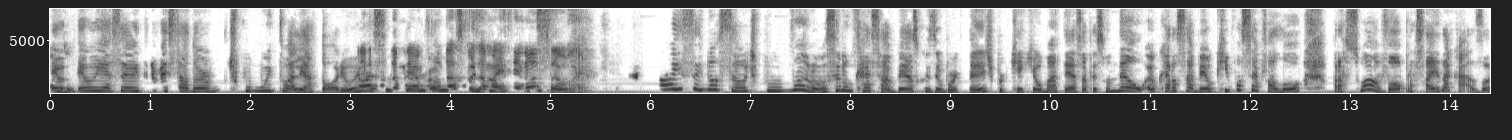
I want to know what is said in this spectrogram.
eu, eu ia ser um entrevistador, tipo, muito aleatório. Eu ia Nossa, eu também ia perguntar as coisas mais sem noção. mais sem noção. Tipo, mano, você não quer saber as coisas importantes? Por que, que eu matei essa pessoa? Não, eu quero saber o que você falou pra sua avó pra sair da casa.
